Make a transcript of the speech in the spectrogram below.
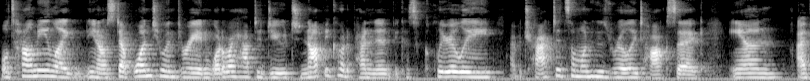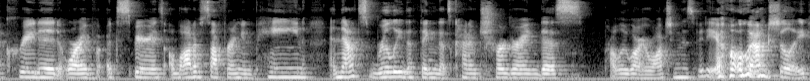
Well, tell me, like, you know, step one, two, and three, and what do I have to do to not be codependent? Because clearly I've attracted someone who's really toxic and I've created or I've experienced a lot of suffering and pain. And that's really the thing that's kind of triggering this probably while you're watching this video actually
